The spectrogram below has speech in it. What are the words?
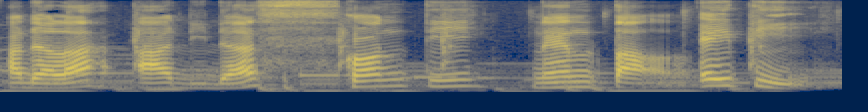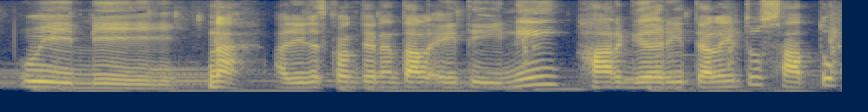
adalah Adidas Continental. 80 Widih. Nah, Adidas Continental 80 ini harga retailnya itu 1,5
